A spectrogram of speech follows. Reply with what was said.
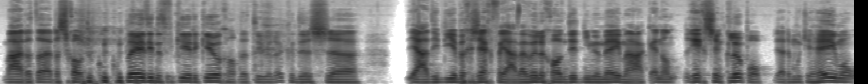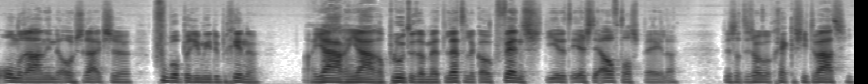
Maar dat, uh, dat schoot ook compleet in het verkeerde keelgat natuurlijk. Dus uh, ja, die, die hebben gezegd van ja, wij willen gewoon dit niet meer meemaken. En dan richt ze een club op. Ja, dan moet je helemaal onderaan in de Oostenrijkse voetbalpyramide beginnen. Nou, jaren en jaren ploeteren met letterlijk ook fans die in het eerste elftal spelen. Dus dat is ook een gekke situatie.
